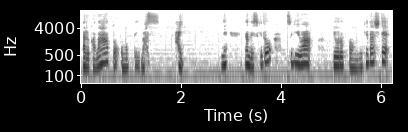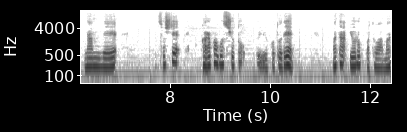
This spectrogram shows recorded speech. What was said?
あるかなと思っています。はい。ね。なんですけど、次はヨーロッパを抜け出して南米、そしてガラパゴス諸島ということで、またヨーロッパとは全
